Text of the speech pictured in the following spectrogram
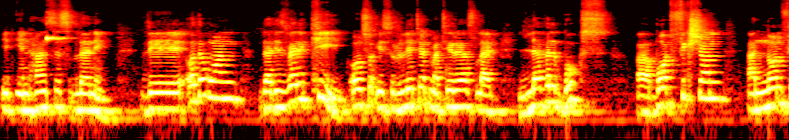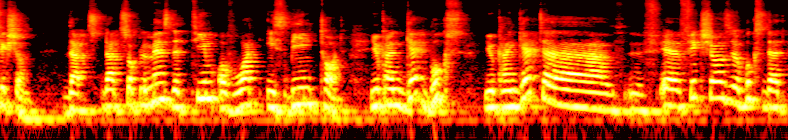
it enhances learning. The other one that is very key also is related materials like level books, uh, both fiction and non-fiction that, that supplements the theme of what is being taught. You can get books, you can get uh, uh, fictions, uh, books that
